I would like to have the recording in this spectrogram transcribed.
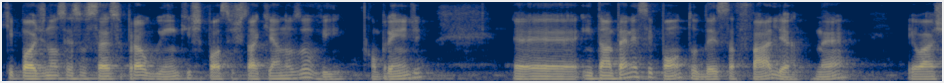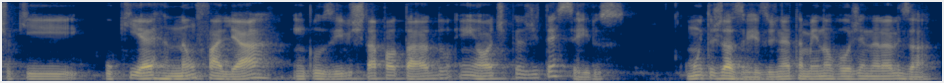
que pode não ser sucesso para alguém que possa estar aqui a nos ouvir, compreende? É, então, até nesse ponto dessa falha, né, eu acho que o que é não falhar, inclusive, está pautado em óticas de terceiros. Muitas das vezes, né? Também não vou generalizar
